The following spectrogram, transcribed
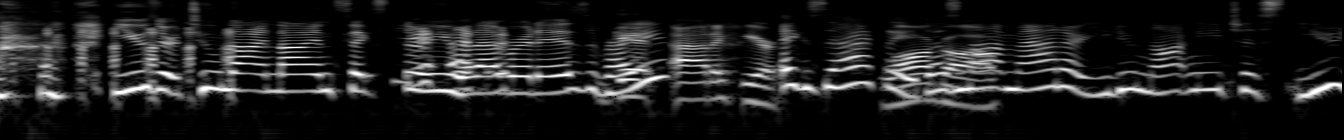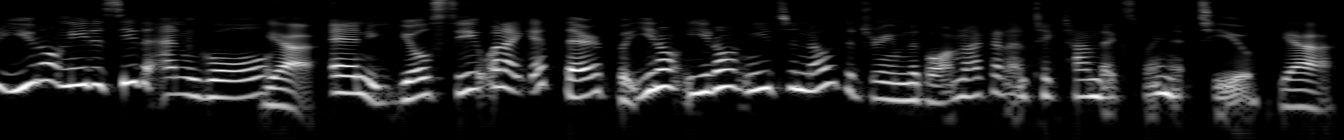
User two nine nine six three, whatever it is, right? Get out of here. Exactly. Log it does off. not matter. You do not need to. You you don't need to see the end goal. Yeah. and you'll see it when I get there. But you don't you don't need to know the dream, the goal. I'm not going to take time to explain it to you. Yeah.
